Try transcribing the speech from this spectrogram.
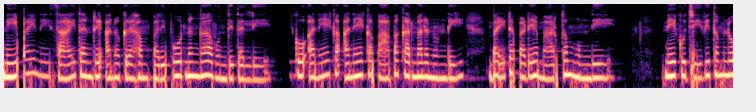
నీపై నీ సాయి తండ్రి అనుగ్రహం పరిపూర్ణంగా ఉంది తల్లి. నీకు అనేక అనేక పాపకర్మల నుండి బయటపడే మార్గం ఉంది. నీకు జీవితంలో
